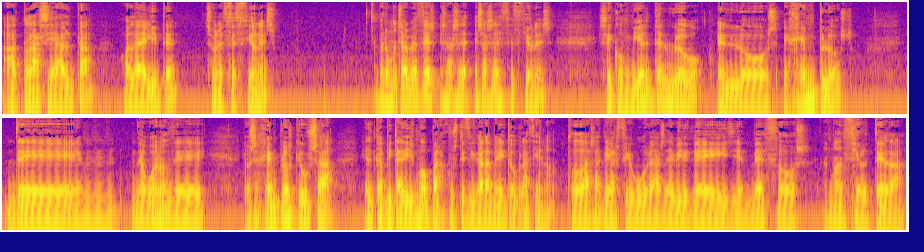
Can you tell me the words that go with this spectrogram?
a clase alta o a la élite, son excepciones pero muchas veces esas, esas excepciones se convierten luego en los ejemplos de, de, bueno, de los ejemplos que usa el capitalismo para justificar la meritocracia, ¿no? Todas aquellas figuras de Bill Gates, Jeff Bezos, Amancio Ortega,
